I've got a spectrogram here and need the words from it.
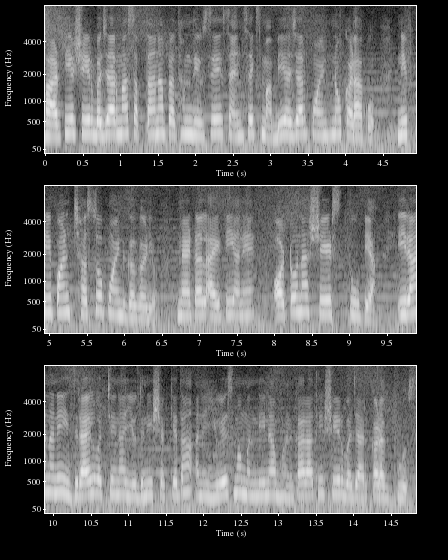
ભારતીય શેર બજારમાં સપ્તાહના પ્રથમ દિવસે સેન્સેક્સમાં બે હજાર પોઈન્ટનો કડાકો, નિફ્ટી પણ છસો પોઈન્ટ ગગડ્યો. મેટલ આઈટી અને ઓટોના શેર્સ તૂટ્યા. ઈરાન અને ઇઝરાયલ વચ્ચેના યુદ્ધની શક્યતા અને યુએસમાં મંદીના ભણકારાથી શેર બજાર કડક ભૂસ.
